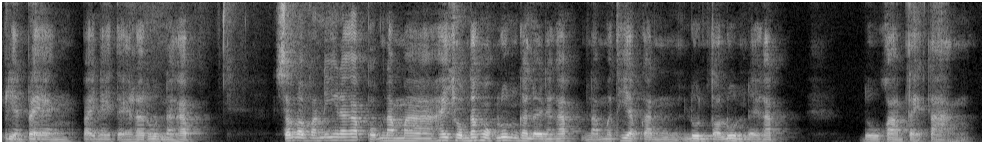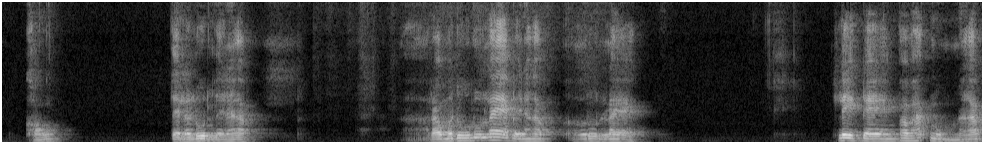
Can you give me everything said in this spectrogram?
เปลี่ยนแปลงไปในแต่ละรุ่นนะครับสำหรับวันนี้นะครับ ผมนำมาให้ชมทั้ง 6 รุ่นกันเลยนะครับนำมาเทียบกันรุ่นต่อรุ่นเลยครับ ดูความแตกต่างของ แต่ละรุ่นเลยนะครับ เรามาดูรุ่นแรกเลยนะครับ รุ่นแรก เลขแดงพระพักหนุ่มนะครับ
